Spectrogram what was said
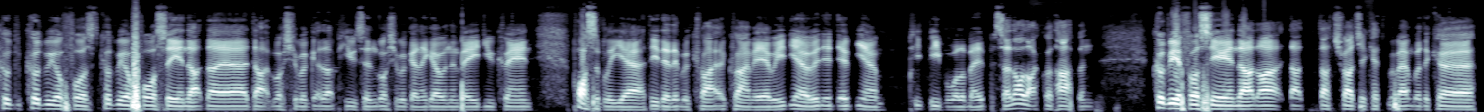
could could we have forced, could we have foreseen that uh, that Russia would get that Putin, Russia were going to go and invade Ukraine? Possibly, yeah. They did it with Crimea. We, you know, it, it, you know, people would have made, said, "Oh, that could happen." Could we have foreseen that that that, that tragic event would occur?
